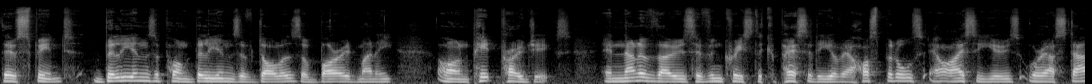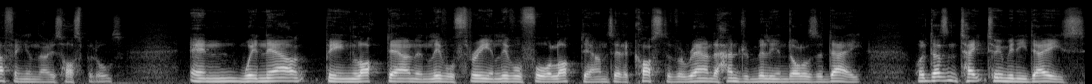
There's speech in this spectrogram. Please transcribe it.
They've spent billions upon billions of dollars of borrowed money on pet projects, and none of those have increased the capacity of our hospitals, our ICUs, or our staffing in those hospitals. And we're now being locked down in level three and level four lockdowns at a cost of around $100 million a day. Well, it doesn't take too many days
